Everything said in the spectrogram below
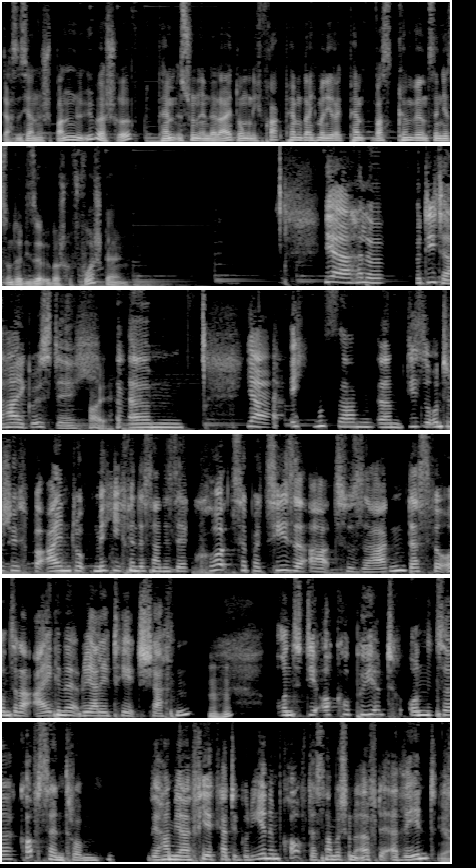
Das ist ja eine spannende Überschrift. Pam ist schon in der Leitung und ich frage Pam gleich mal direkt, Pam, was können wir uns denn jetzt unter dieser Überschrift vorstellen? Ja, hallo Dieter, hi, grüß dich. Hi. Ähm, ja, ich muss sagen, ähm, diese Unterschrift beeindruckt mich. Ich finde es eine sehr kurze, präzise Art zu sagen, dass wir unsere eigene Realität schaffen. Mhm. Und die okkupiert unser Kopfzentrum. Wir haben ja vier Kategorien im Kopf, das haben wir schon öfter erwähnt. Ja.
